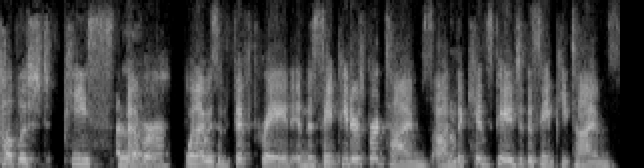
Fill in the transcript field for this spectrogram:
published piece ever it. when I was in fifth grade in the St. Petersburg Times on the kids page of the St. Pete Times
